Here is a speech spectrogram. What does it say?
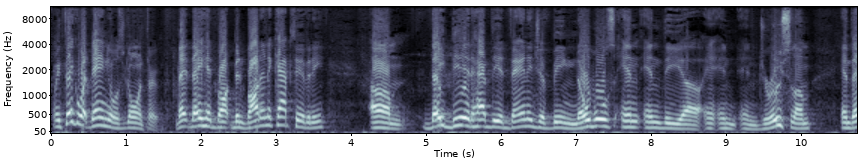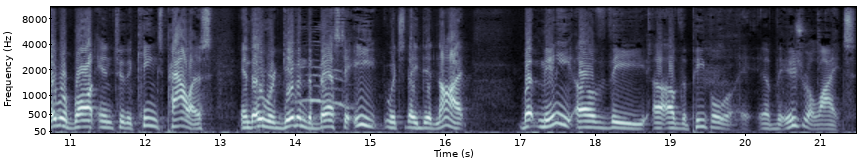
I mean, think of what Daniel was going through. They, they had brought, been brought into captivity. Um, they did have the advantage of being nobles in, in, the, uh, in, in Jerusalem, and they were brought into the king's palace, and they were given the best to eat, which they did not. But many of the, uh, of the people, of the Israelites,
